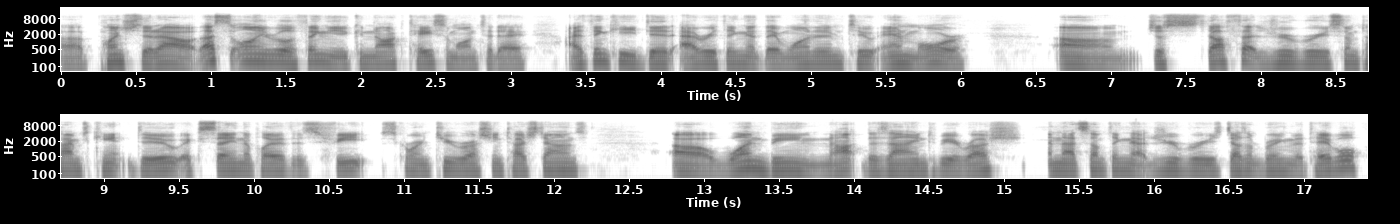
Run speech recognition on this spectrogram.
uh, punched it out. That's the only real thing that you can knock Taysom on today. I think he did everything that they wanted him to and more. Um, just stuff that Drew Brees sometimes can't do, extending the play with his feet, scoring two rushing touchdowns uh, one being not designed to be a rush, and that's something that Drew Brees doesn't bring to the table.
